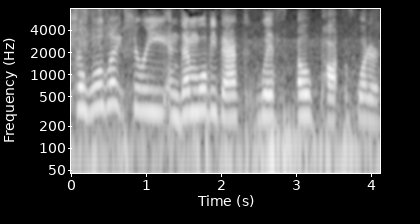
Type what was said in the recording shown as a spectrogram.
So we'll light three, and then we'll be back with a pot of water.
